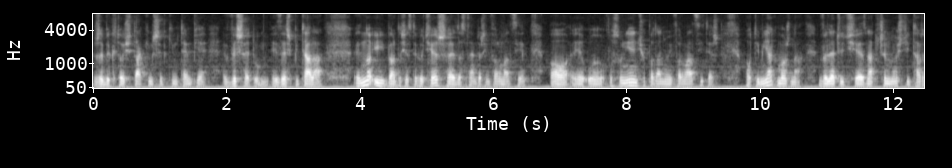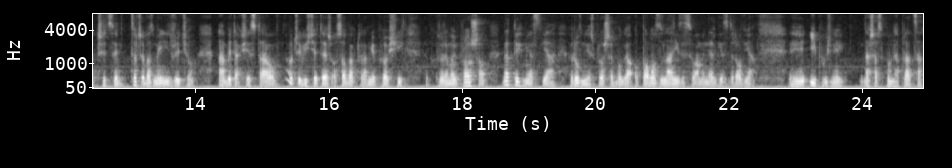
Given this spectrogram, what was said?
żeby ktoś w takim szybkim tempie wyszedł ze szpitala. No i bardzo się z tego cieszę. Dostałem też informację o y, usunięciu, podaniu informacji też o tym, jak można wyleczyć się z nadczynności tarczycy, co trzeba zmienić w życiu, aby tak się stało. Oczywiście też osoba, która mnie prosi, które mnie proszą, natychmiast ja również proszę Boga o pomoc dla nich, zesyłam energię zdrowia y, i później nasza wspólna praca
